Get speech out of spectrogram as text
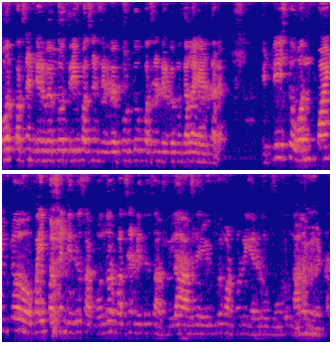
ಫೋರ್ ಪರ್ಸೆಂಟ್ ಇರಬೇಕು ತ್ರೀ ಪರ್ಸೆಂಟ್ ಇರಬೇಕು ಟೂ ಪರ್ಸೆಂಟ್ ಇರಬೇಕು ಅಂತೆಲ್ಲ ಹೇಳ್ತಾರೆ. At least one point five percent ಇದ್ರೂ ಸಾಕು, ಒಂದೂವರೆ ಪರ್ಸೆಂಟ್ ಇದ್ರೂ ಸಾಕು, ಇಲ್ಲ ಆದರೆ ಇಂಪ್ರೂವ್ ಮಾಡ್ಕೊಂಡ್ರೆ ಎರಡು, ಮೂರು, ನಾಲ್ಕು ಗಂಟೆ.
